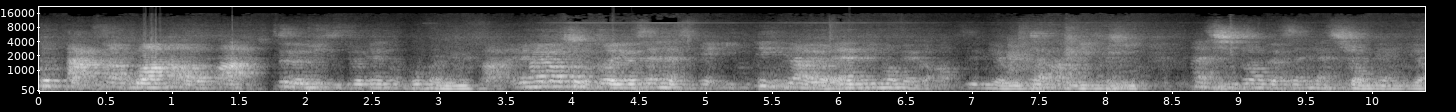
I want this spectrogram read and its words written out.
不打上括号的话，这个句子就变成不合语法。因为它告诉你做一个 sentence 面一定要有 NP 后面有个 auxiliary 加上 VP，那其中一个 sentence 就没有，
